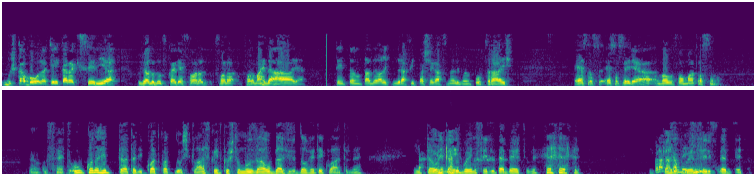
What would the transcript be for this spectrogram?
buscar a bola. Aquele cara que seria o jogador que ficaria fora, fora, fora mais da área, tentando tabelar com grafite para chegar finalizando por trás. Essa, essa seria a nova formatação. Não, certo. O, quando a gente trata de 4-4-2 clássico, a gente costuma usar o Brasil de 94, né? Então, o Ricardo mesmo. Bueno seria o Bebeto, né? Ricardo Bueno seria o Bebeto.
